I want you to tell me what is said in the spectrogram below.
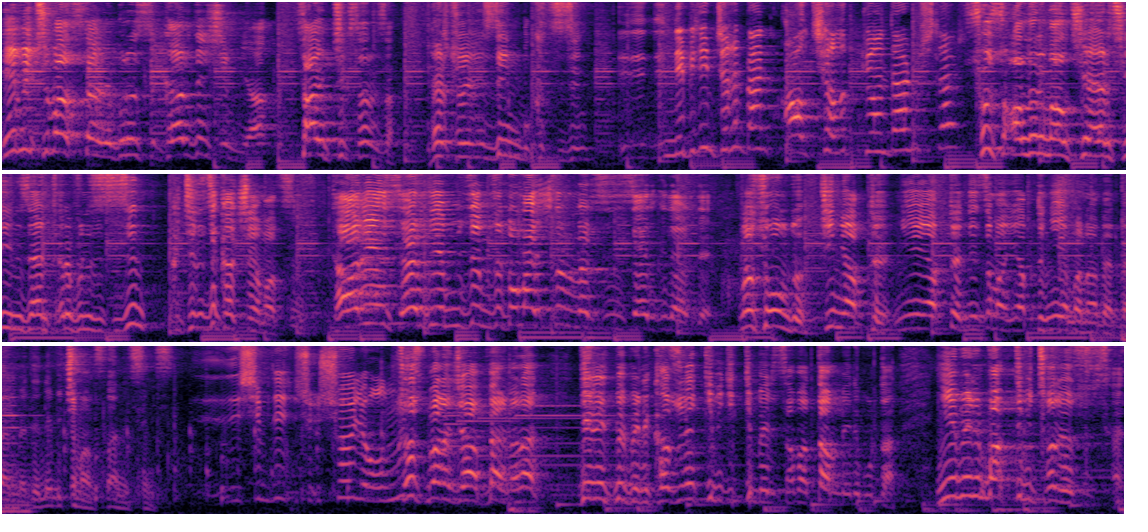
Ne biçim hastane burası kardeşim ya? Sahip çıksanıza. Personelinizdeyim bu kız sizin. Ee, ne bileyim canım ben alçı alıp göndermişler. Sus alırım alçıya her şeyinizi, her tarafınızı sizin. Kıçınızı kaçıramazsınız. Tarihi eser diye müze müze dolaştırırlar sizin sergilerde. Nasıl oldu? Kim yaptı? Niye yaptı? Ne zaman yaptı? Niye bana haber vermedi? Ne biçim hastanesiniz? Ee, Şimdi şöyle olmuş. Sus bana cevap verme lan. Delirtme beni. Kazulet gibi diktin beni sabahtan beri burada. Niye benim vaktimi çalıyorsun sen?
